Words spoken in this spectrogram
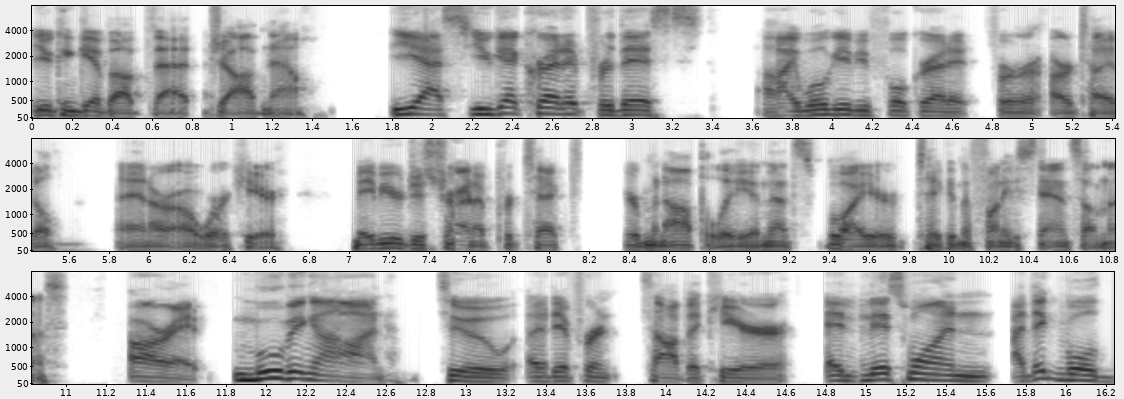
you can give up that job now. Yes, you get credit for this. I will give you full credit for our title and our artwork here. Maybe you're just trying to protect your monopoly, and that's why you're taking the funny stance on this. All right, moving on to a different topic here. And this one, I think we'll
